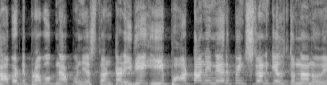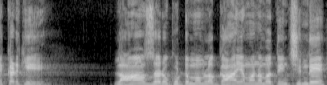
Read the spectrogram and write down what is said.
కాబట్టి ప్రభు జ్ఞాపకం చేస్తా అంటాడు ఇదే ఈ పాఠాన్ని నేర్పించడానికి వెళ్తున్నాను ఎక్కడికి? లాజరు కుటుంబంలో గాయం అనుమతించిందే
